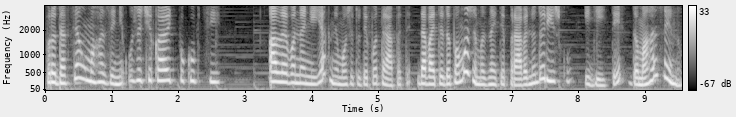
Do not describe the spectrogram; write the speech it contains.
Продавця у магазині уже чекають покупці, але вона ніяк не може туди потрапити. Давайте допоможемо знайти правильну доріжку і дійти до магазину.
